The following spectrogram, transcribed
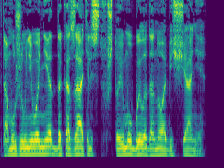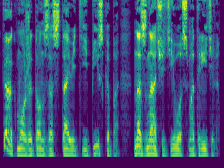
К тому же у него нет доказательств, что ему было дано обещание. Как может он заставить епископа назначить его смотрителем?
